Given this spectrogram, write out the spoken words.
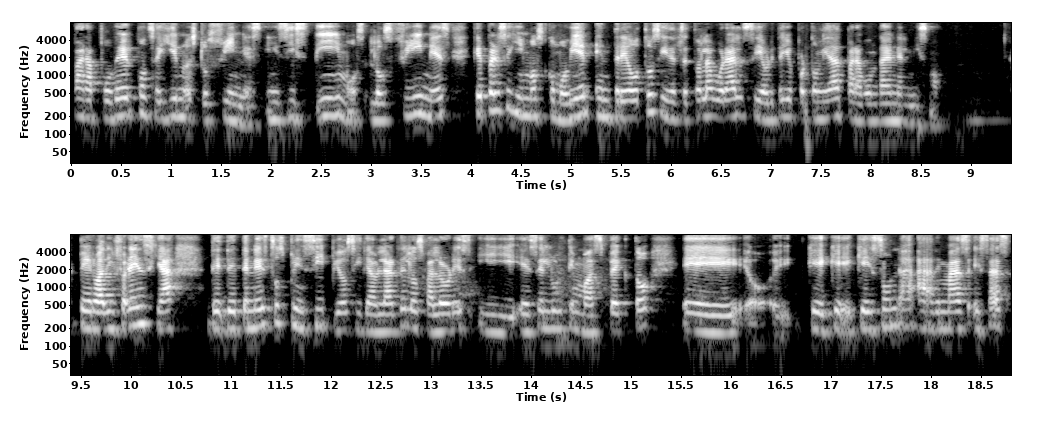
para poder conseguir nuestros fines. Insistimos, los fines que perseguimos como bien, entre otros, y del sector laboral, si ahorita hay oportunidad para abundar en el mismo. Pero a diferencia de, tener estos principios y de hablar de los valores, y es el último aspecto, eh, que, son además esas,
